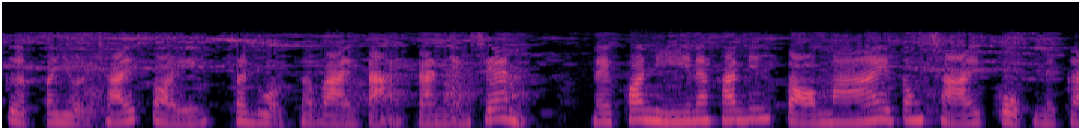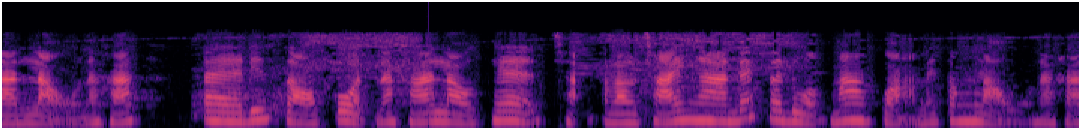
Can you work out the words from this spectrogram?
เกิดประโยชน์ใช้สอยสะดวกสบายต่างกัน อย่างเช่น ในข้อนี้นะคะ ดินสอไม้ต้องใช้กบในการเหล่านะคะ แต่ดินสอกดนะคะ เราแค่เราใช้งานได้สะดวกมากกว่าไม่ต้องเหล่านะคะ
